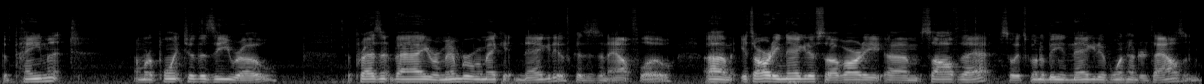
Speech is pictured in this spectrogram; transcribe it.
The payment, I'm going to point to the 0. The present value, remember we'll make it negative because it's an outflow. Um, it's already negative, so I've already um, solved that. So it's going to be negative 100,000.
